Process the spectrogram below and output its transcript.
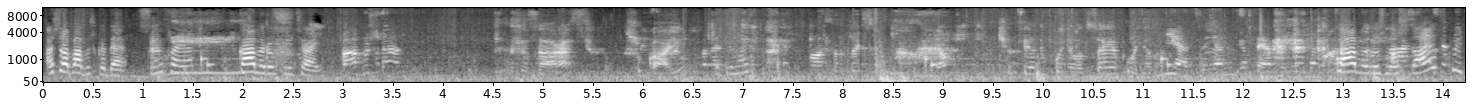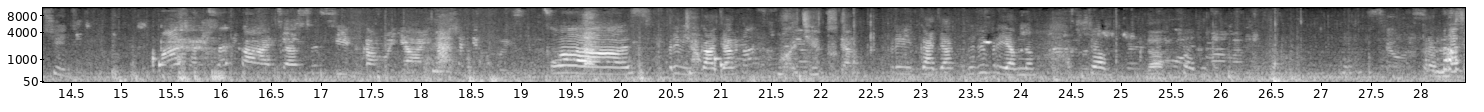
А що, бабушка де? Слухає. Камеру включай. Бабушка. Зараз шукаю. Що це я не поняла? Все я поняла. Ні, це я не для тебе. Камеру ж наш знає включити? Маша, це Катя, сусідка моя і наша підписка. Клас. Привіт, Катя. Катя. Привіт, Катя. Дуже приємно. Що? Да. У нас,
